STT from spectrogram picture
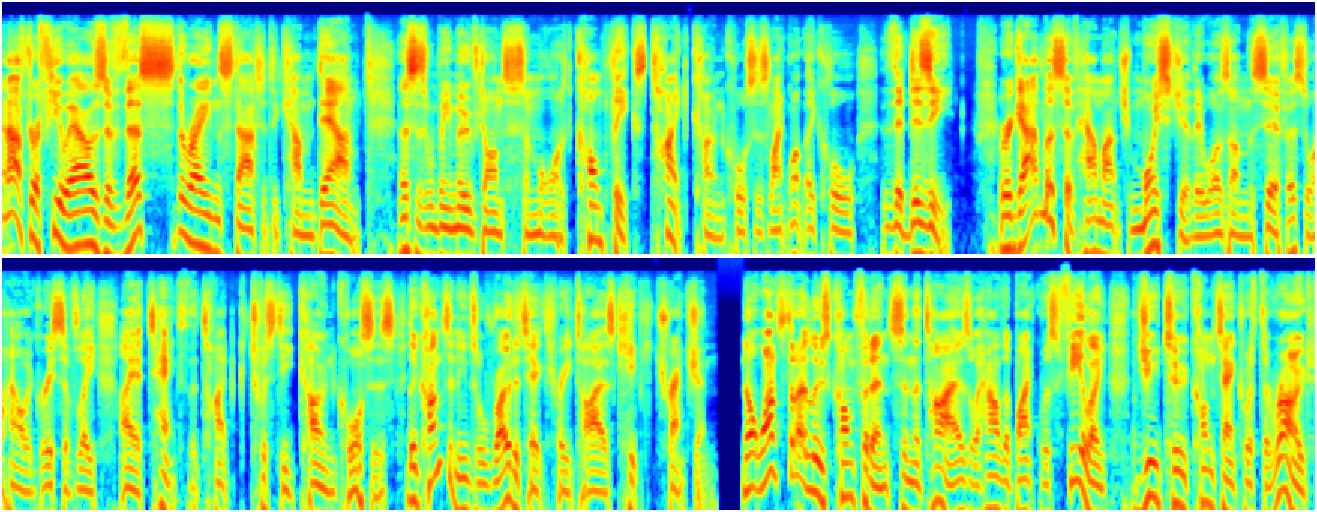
and after a few hours of this, the rain started to come down. This is when we moved on to some more complex, tight cone courses like what they call the Dizzy. Regardless of how much moisture there was on the surface or how aggressively I attacked the tight, twisty cone courses, the Continental Road Attack 3 tyres kept traction. Not once did I lose confidence in the tyres or how the bike was feeling due to contact with the road.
